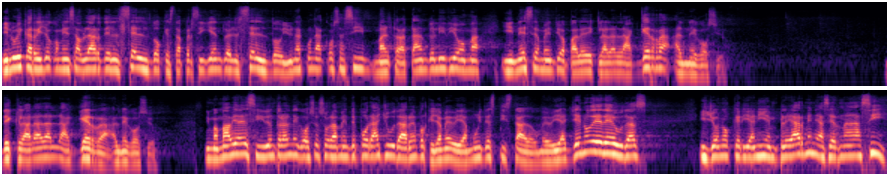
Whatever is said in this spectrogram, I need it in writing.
Y Luis Carrillo comienza a hablar del celdo que está persiguiendo el celdo y una, una cosa así, maltratando el idioma, y en ese momento papá le declara la guerra al negocio. Declarada la guerra al negocio. Mi mamá había decidido entrar al negocio solamente por ayudarme porque ella me veía muy despistado, me veía lleno de deudas y yo no quería ni emplearme ni hacer nada así.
